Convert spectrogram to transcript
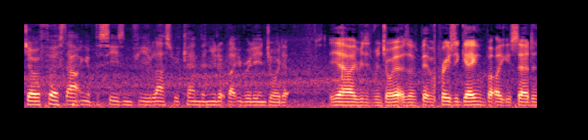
Joe, a first outing of the season for you last weekend, and you looked like you really enjoyed it. Yeah, I really did enjoy it. It was a bit of a crazy game, but like you said, uh,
